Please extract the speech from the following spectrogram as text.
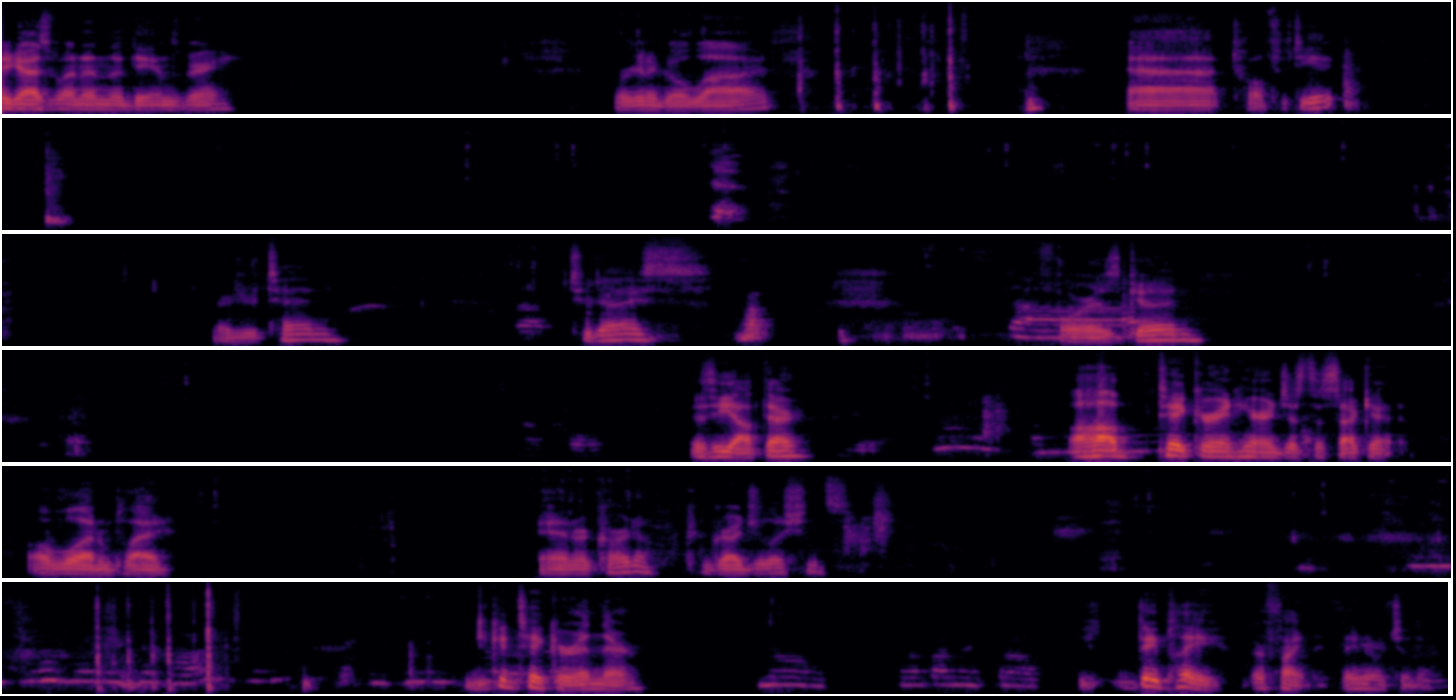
Hey guys, went in the Dansby. We're gonna go live at twelve fifty eight. There's your ten. Two dice. Four is good. Is he out there? I'll take her in here in just a second. I'll let him play. And Ricardo, congratulations. You can take her in there. No, not by myself. They play. They're fine. They know each other.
